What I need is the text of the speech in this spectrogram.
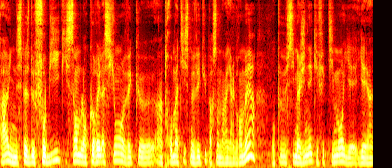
a une espèce de phobie qui semble en corrélation avec euh, un traumatisme vécu par son arrière-grand-mère. On peut s'imaginer qu'effectivement, il y a,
